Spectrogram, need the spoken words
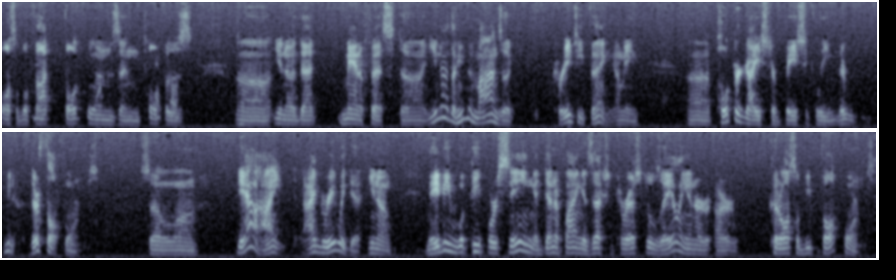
possible thought thought forms and tulpas. Uh, you know that manifest. Uh, you know, the human mind's a crazy thing. I mean, uh, poltergeists are basically they're you know they're thought forms. So um, yeah, I I agree with you. You know, maybe what people are seeing, identifying as extraterrestrials, alien, are, are could also be thought forms.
